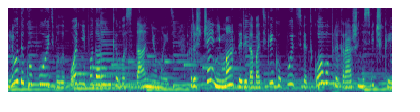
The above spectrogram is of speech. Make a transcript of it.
Люди купують великодні подарунки в останню мить. Хрещені матері та батьки купують святково прикрашені свічки.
